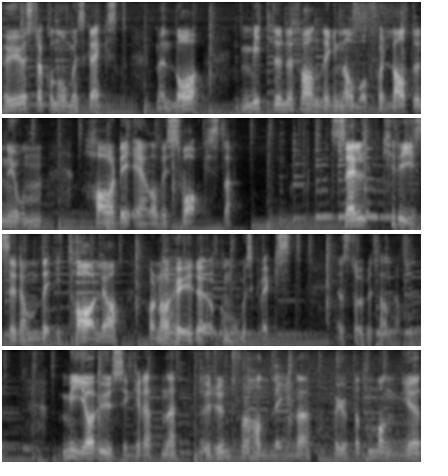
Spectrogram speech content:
høyest økonomisk vekst, men nå, midt under forhandlingene om å forlate unionen, har de en av de svakeste. Selv kriserammede Italia har nå høyere økonomisk vekst, enn Storbritannia. Mye av usikkerhetene rundt forhandlingene har gjort at mange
